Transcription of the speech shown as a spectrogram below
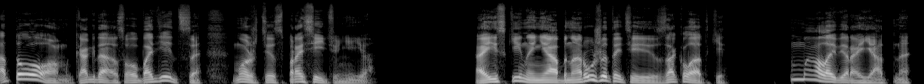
Потом, когда освободится, можете спросить у нее. А Искины не обнаружат эти закладки? Маловероятно.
